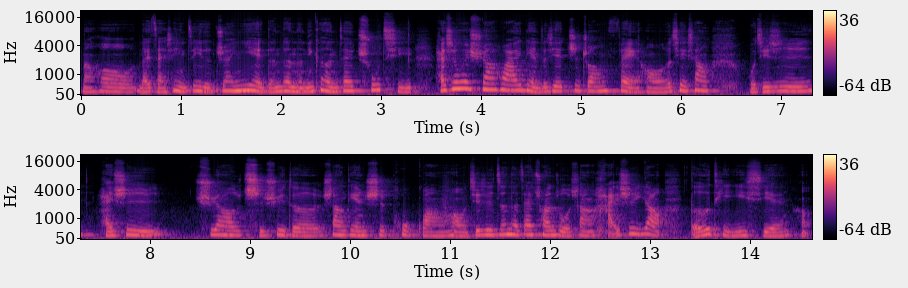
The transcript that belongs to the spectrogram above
然后来展现你自己的专业等等的，你可能在初期还是会需要花一点这些制装费哈。而且像我其实还是。需要持续的上电视曝光哈，其实真的在穿着上还是要得体一些哈。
